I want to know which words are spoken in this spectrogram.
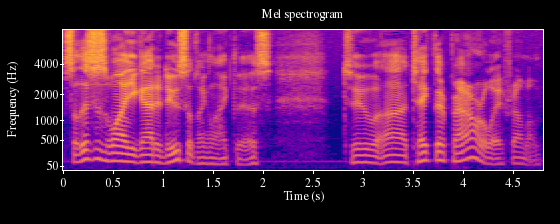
So this is why you got to do something like this to uh, take their power away from them,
